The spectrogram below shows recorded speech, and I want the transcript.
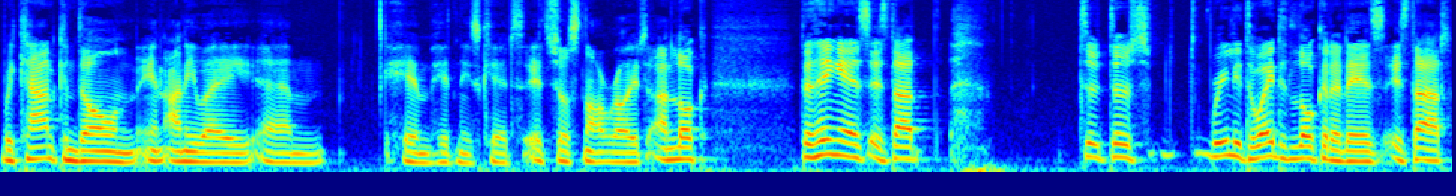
we can't condone in any way um, him hitting his kids. It's just not right. And look, the thing is, is that there's really the way to look at it is is that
